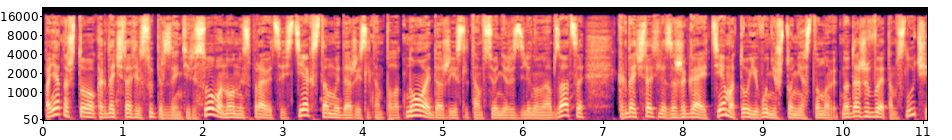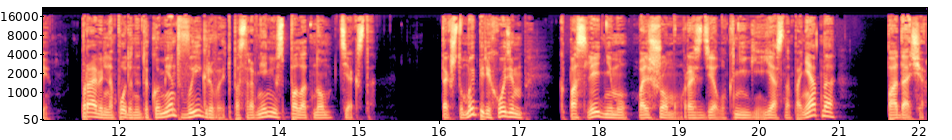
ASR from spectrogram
Понятно, что когда читатель супер заинтересован, он и справится и с текстом, и даже если там полотно, и даже если там все не разделено на абзацы, когда читателя зажигает тема, то его ничто не остановит. Но даже в этом случае правильно поданный документ выигрывает по сравнению с полотном текста. Так что мы переходим к последнему большому разделу книги Ясно-понятно подача.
